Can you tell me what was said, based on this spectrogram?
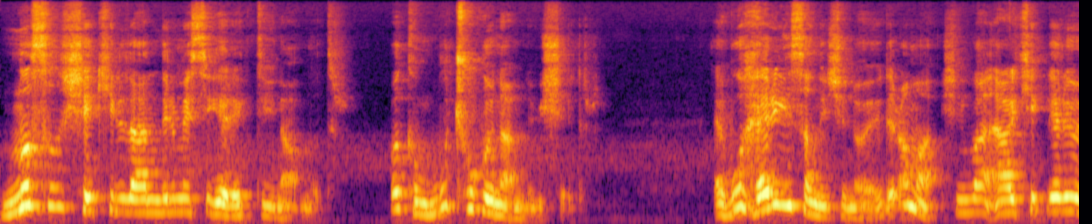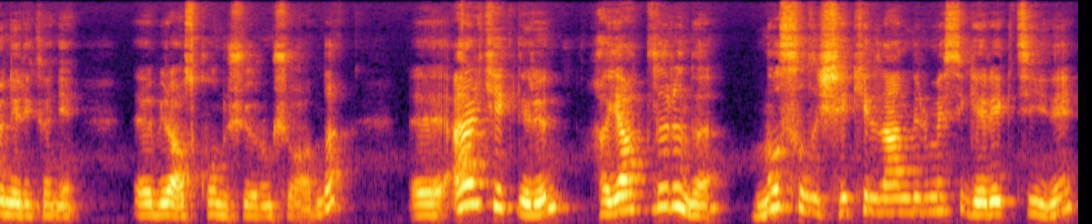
nasıl şekillendirmesi gerektiğini anlatır. Bakın bu çok önemli bir şeydir. E, bu her insan için öyledir ama şimdi ben erkeklere yönelik hani e, biraz konuşuyorum şu anda. E, erkeklerin hayatlarını nasıl şekillendirmesi gerektiğini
